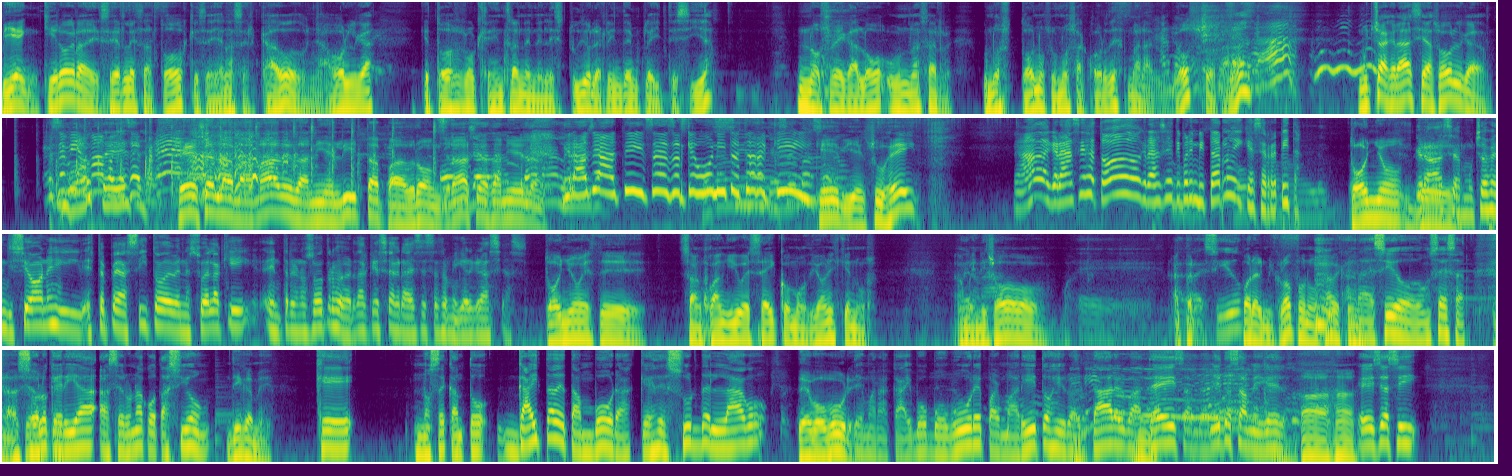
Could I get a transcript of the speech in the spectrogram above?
Bien, quiero agradecerles a todos que se hayan acercado, a doña Olga, que todos los que entran en el estudio le rinden pleitesía. Nos regaló unas ar- unos tonos, unos acordes maravillosos. ¿ah? Muchas gracias, Olga. Esa es mi mamá, para que sepa. Esa es la mamá de Danielita Padrón. Gracias, Daniela. Gracias a ti, César. Qué bonito estar aquí. Qué bien. Sujei, Nada, gracias a todos, gracias a ti por invitarnos y que se repita. Toño. de- Gracias, muchas bendiciones y este pedacito de Venezuela aquí entre nosotros, de verdad que se agradece César Miguel, gracias. Toño es de San Juan, USA, como Dionis, que nos amenizó Agradecido. por el micrófono, ¿sabes? qué? Agradecido, don César. Gracias Solo quería hacer una acotación Dígame. que no se cantó Gaita de Tambora, que es de sur del lago De Bobure. de Maracaibo, Bobure, Palmarito, Gibraltar, El Batey, San Benito, San Miguel. Ajá. Dice así,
